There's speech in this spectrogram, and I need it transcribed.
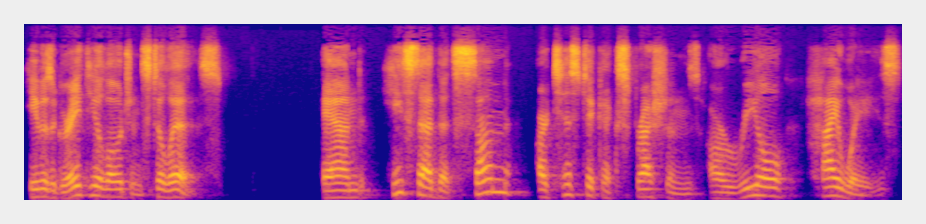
He was a great theologian, still is. And he said that some artistic expressions are real highways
